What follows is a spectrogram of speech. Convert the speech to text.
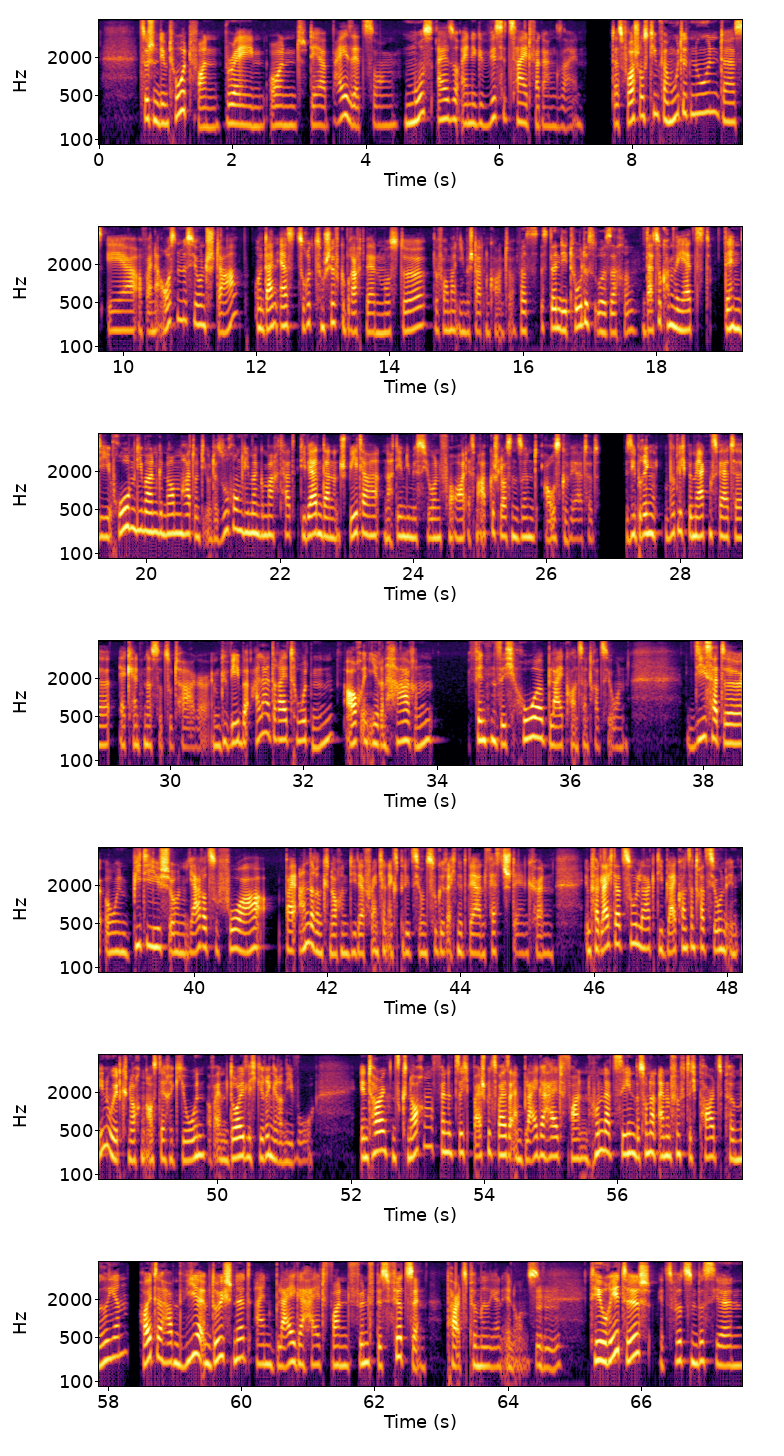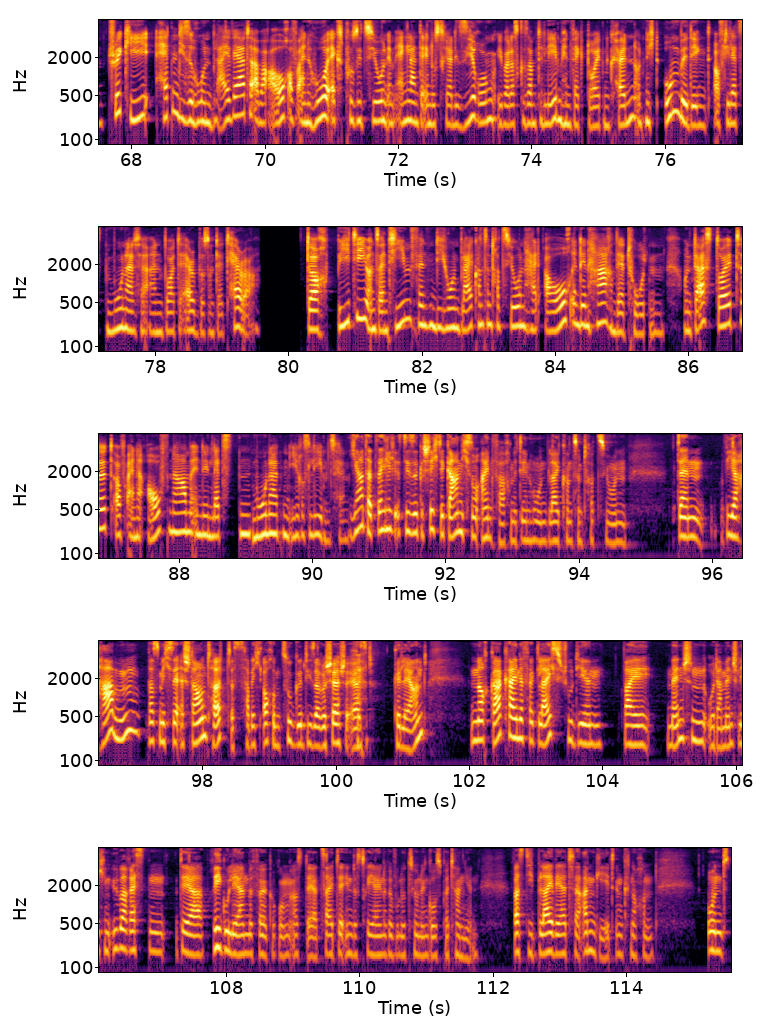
Zwischen dem Tod von Brain und der Beisetzung muss also eine gewisse Zeit vergangen sein. Das Forschungsteam vermutet nun, dass er auf einer Außenmission starb und dann erst zurück zum Schiff gebracht werden musste, bevor man ihn bestatten konnte. Was ist denn die Todesursache? Dazu kommen wir jetzt. Denn die Proben, die man genommen hat und die Untersuchungen, die man gemacht hat, die werden dann später, nachdem die Missionen vor Ort erstmal abgeschlossen sind, ausgewertet. Sie bringen wirklich bemerkenswerte Erkenntnisse zutage. Im Gewebe aller drei Toten, auch in ihren Haaren, finden sich hohe Bleikonzentrationen. Dies hatte Owen Beatty schon Jahre zuvor bei anderen Knochen, die der Franklin-Expedition zugerechnet werden, feststellen können. Im Vergleich dazu lag die Bleikonzentration in Inuit-Knochen aus der Region auf einem deutlich geringeren Niveau. In Torringtons Knochen findet sich beispielsweise ein Bleigehalt von 110 bis 151 Parts per Million. Heute haben wir im Durchschnitt einen Bleigehalt von 5 bis 14 Parts per Million in uns. Mhm. Theoretisch, jetzt wird es ein bisschen tricky, hätten diese hohen Bleiwerte aber auch auf eine hohe Exposition im England der Industrialisierung über das gesamte Leben hinweg deuten können und nicht unbedingt auf die letzten Monate an Bord der Erebus und der Terror. Doch Beatty und sein Team finden die hohen Bleikonzentrationen halt auch in den Haaren der Toten. Und das deutet auf eine Aufnahme in den letzten Monaten ihres Lebens hin. Ja, tatsächlich ist diese Geschichte gar nicht so einfach mit den hohen Bleikonzentrationen. Denn wir haben, was mich sehr erstaunt hat, das habe ich auch im Zuge dieser Recherche erst gelernt, noch gar keine Vergleichsstudien bei Menschen oder menschlichen Überresten der regulären Bevölkerung aus der Zeit der industriellen Revolution in Großbritannien, was die Bleiwerte angeht in Knochen. Und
